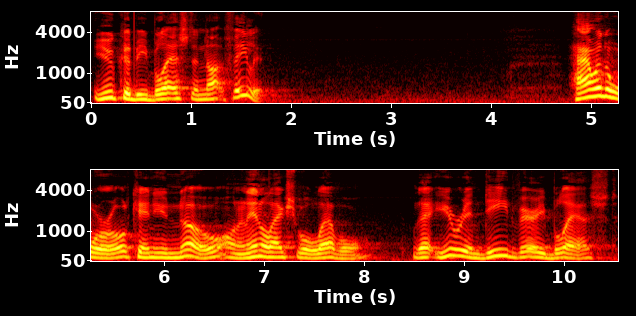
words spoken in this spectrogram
you could be blessed and not feel it? How in the world can you know on an intellectual level that you're indeed very blessed,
